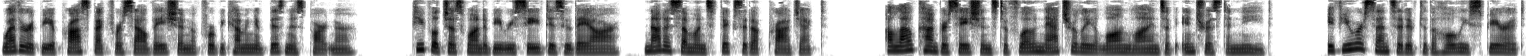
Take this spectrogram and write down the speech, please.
whether it be a prospect for salvation or for becoming a business partner. People just want to be received as who they are, not as someone's fix it up project. Allow conversations to flow naturally along lines of interest and need. If you are sensitive to the Holy Spirit,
